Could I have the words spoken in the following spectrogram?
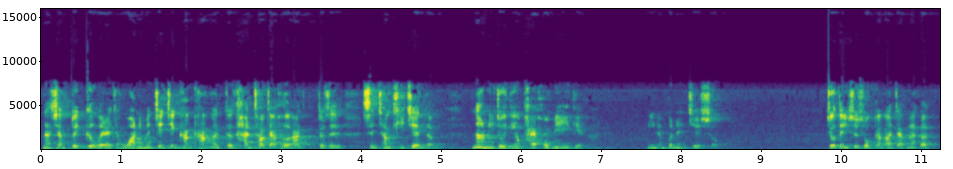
那像对各位来讲，哇，你们健健康康啊，这汉超加贺啊，就是身强体健的，那你就一定要排后面一点啊，你能不能接受？就等于是说刚刚讲的那个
